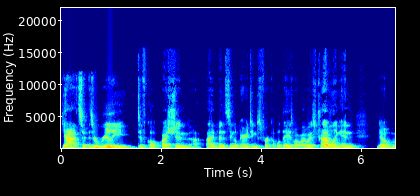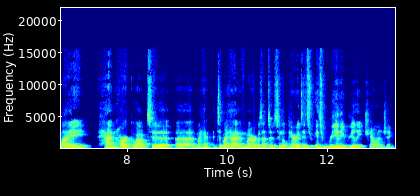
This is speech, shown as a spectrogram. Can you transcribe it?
Yeah, it's a, it's a really difficult question. I've been single parenting just for a couple days while my wife's traveling, and you know my hat and heart go out to uh, my hat, to my hat and my heart goes out to single parents. It's it's really really challenging.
